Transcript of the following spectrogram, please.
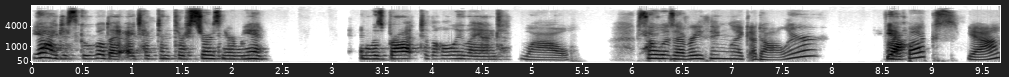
Yeah, I just Googled it. I typed in thrift stores near me and was brought to the Holy Land. Wow. So was everything like a dollar? Five yeah. bucks? Yeah.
